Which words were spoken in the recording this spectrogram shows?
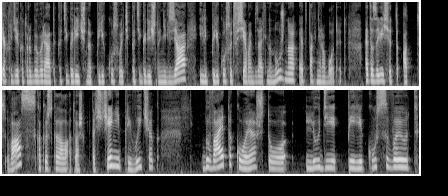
тех людей, которые говорят категорично перекусывать категорично нельзя или перекусывать всем обязательно нужно. Это так не работает. Это зависит от вас, как я уже сказала, от ваших предпочтений, привычек. Бывает такое, что люди перекусывают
